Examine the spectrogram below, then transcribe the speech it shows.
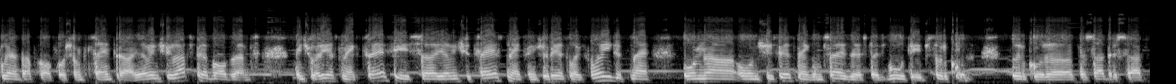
klienta apkalpošanas centrā. Ja viņš ir vecpiebaldzēns, viņš var iesniegt cēsīs, uh, ja viņš ir cēsnieks, viņš var ieslēgt līgatnē, un, uh, un šis iesniegums aizies pēc būtības tur, kur, tur, kur uh, tas adresāts.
